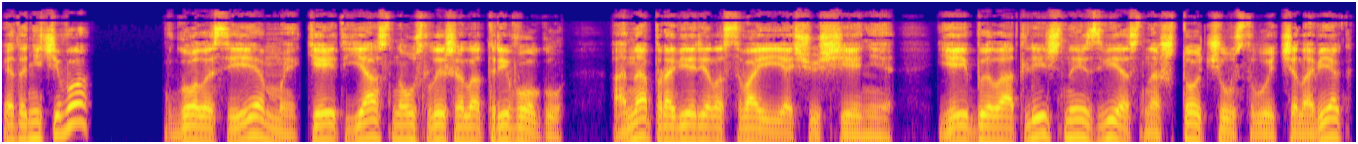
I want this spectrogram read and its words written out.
это ничего?» В голосе Эммы Кейт ясно услышала тревогу. Она проверила свои ощущения. Ей было отлично известно, что чувствует человек,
